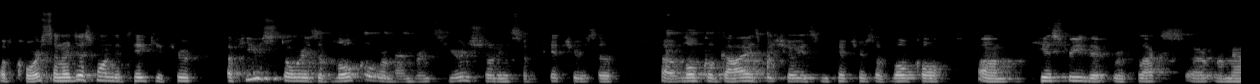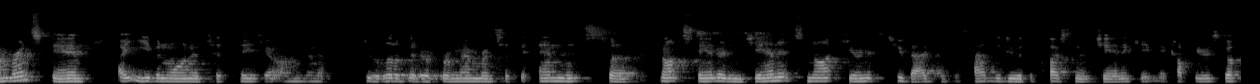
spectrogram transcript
of course. And I just wanted to take you through a few stories of local remembrance here and show you some pictures of uh, local guys, but show you some pictures of local um, history that reflects uh, remembrance. And I even wanted to take you, I'm gonna do a little bit of remembrance at the end. It's uh, not standard and Janet's not here and it's too bad because it's had to do with the question that Janet gave me a couple years ago.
